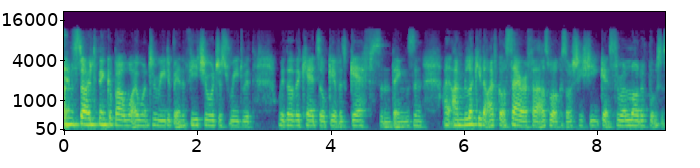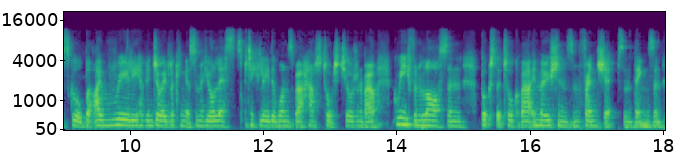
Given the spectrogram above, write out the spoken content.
yeah. starting to think about what i want to read a bit in the future or just read with with other kids or give as gifts and things and I, am lucky that i've got sarah for that as well because obviously she gets through a lot of books at school but i really have enjoyed looking at some of your lists particularly the ones about how to talk to children about grief and loss and books that talk about emotions and friendships and things and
